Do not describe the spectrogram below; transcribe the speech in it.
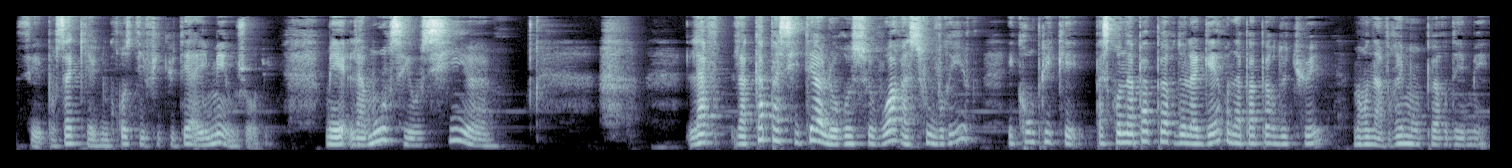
C'est pour ça qu'il y a une grosse difficulté à aimer aujourd'hui. Mais l'amour, c'est aussi euh, la, la capacité à le recevoir, à s'ouvrir, est compliquée parce qu'on n'a pas peur de la guerre, on n'a pas peur de tuer, mais on a vraiment peur d'aimer.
